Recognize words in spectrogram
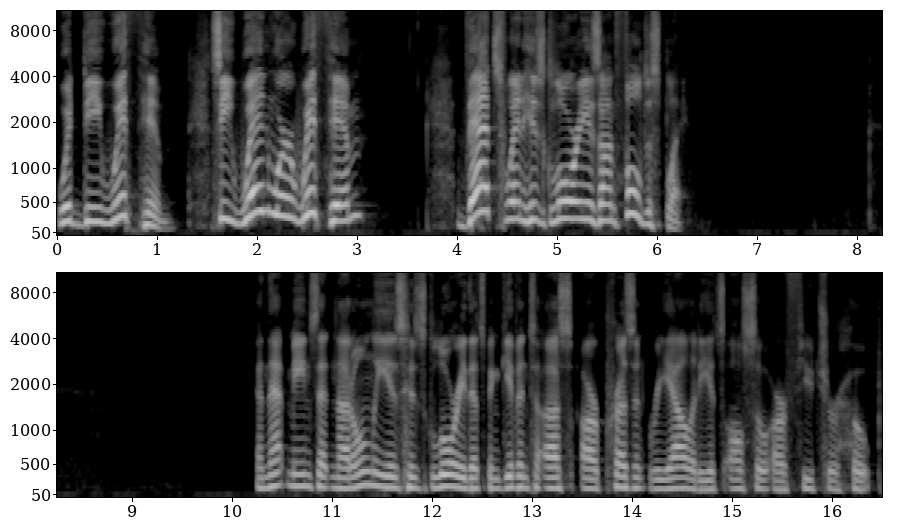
would be with him. See, when we're with him, that's when his glory is on full display. And that means that not only is his glory that's been given to us our present reality, it's also our future hope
